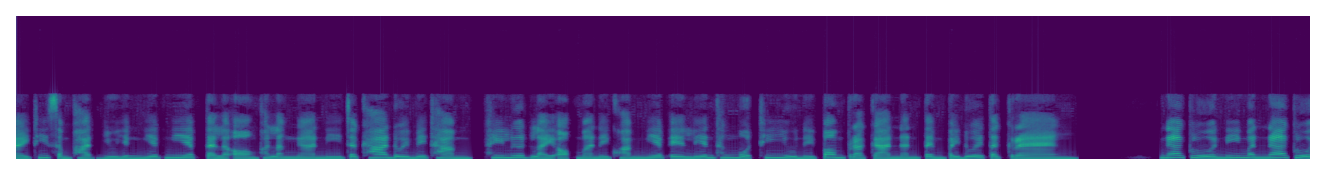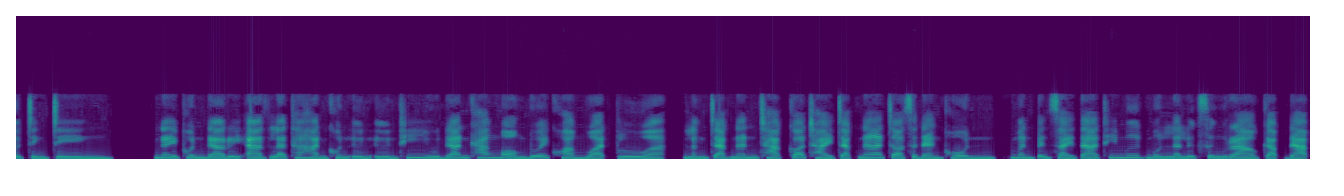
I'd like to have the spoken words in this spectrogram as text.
ด ๆ ที่สัมผัสอยู่อย่างเงียบ ๆ แต่ละอองพลังงานนี้จะฆ่าโดยไม่ทำให้เลือดไหลออกมาในความเงียบเอเลี่ยนทั้งหมดที่อยู่ในป้อมปราการนั้นเต็มไปด้วยตะแกรง น่ากลัวนี่มันน่ากลัวจริงๆในพลดาริอาสและทหารคนอื่น ๆ ที่อยู่ด้านข้างมองด้วยความหวาดกลัว หลังจากนั้นฉากก็ฉายจากหน้าจอแสดงผล มันเป็นสายตาที่มืดมนและลึกซึ้งราวกับดาบ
